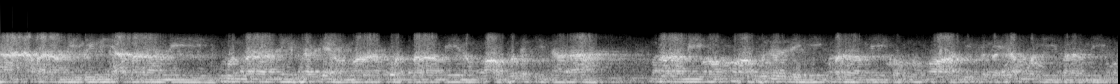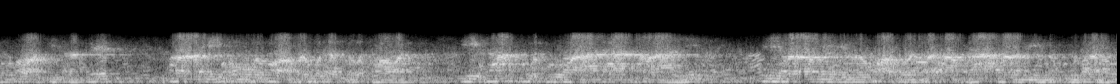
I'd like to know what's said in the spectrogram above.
ทานบารมีวิริยะบารมีคุณบารมีพระแก้วมรกตบารมีหลวงพ่อพุทธชินราชบารมีของพ่อพุทธสิงห์บารมีของหลวงพ่อทิพยมุนีบารมีของพ่อทีสันเพชรบารมีของหลวงพ่อพระพุทธโสธรอีกทั้งคุณครูบาอาจารย์ทั้งหลายที่บารมีหลวงพ่อควรพระธรรมพระบารมีหลวงปู่เจ้า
